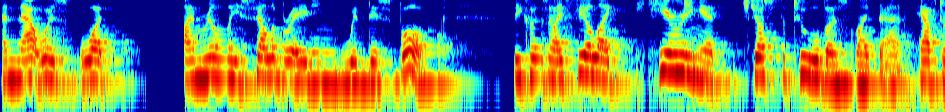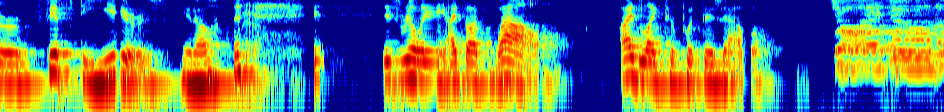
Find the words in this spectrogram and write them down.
and that was what i'm really celebrating with this book because I feel like hearing it, just the two of us like that, after 50 years, you know, yeah. is really, I thought, wow, I'd like to put this out. Joy to the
